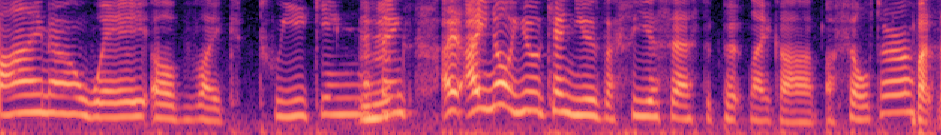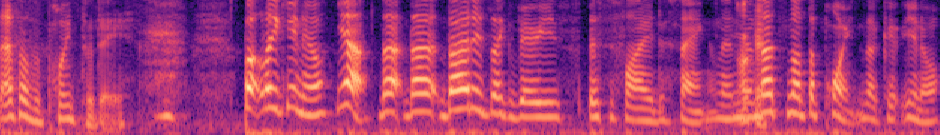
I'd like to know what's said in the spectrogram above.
finer way of like tweaking the Mhm. things. I, I know you can use a CSS to put like a, a filter, But that's not the point today. like you know, yeah, that, that that is like very specified thing, and, Okay. that's not the point. Like you know,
